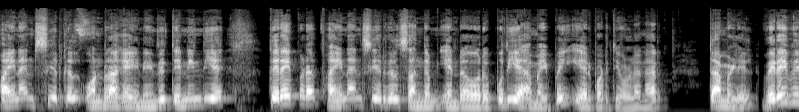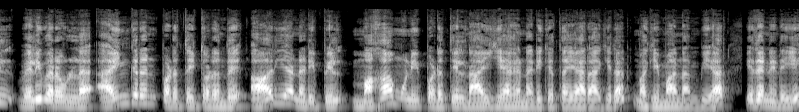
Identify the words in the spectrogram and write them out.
பைனான்சியர்கள் ஒன்றாக இணைந்து தென்னிந்திய திரைப்பட பைனான்சியர்கள் சங்கம் என்ற ஒரு புதிய அமைப்பை ஏற்படுத்தியுள்ளனர். தமிழில் விரைவில் வெளிவரவுள்ள ஐங்கரன் படத்தை தொடர்ந்து ஆர்யா நடிப்பில் மகாமுனி படத்தில் நாயகியாக நடிக்க தயாராகிறார் மகிமா நம்பியார். இதனிடையே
